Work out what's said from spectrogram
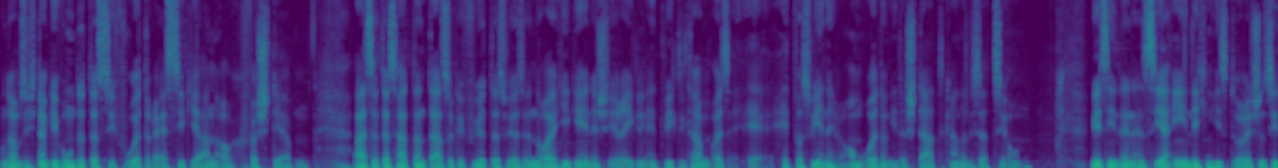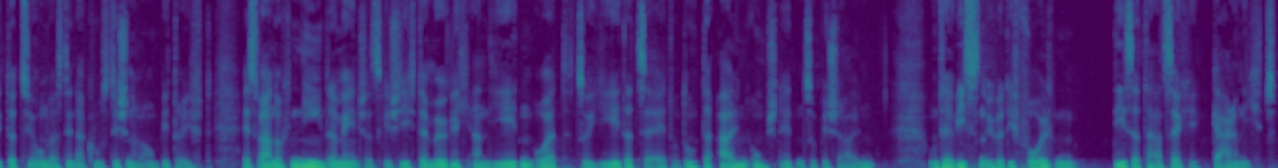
und haben sich dann gewundert, dass sie vor 30 Jahren auch versterben. Also das hat dann dazu geführt, dass wir also neue hygienische Regeln entwickelt haben, als äh, etwas wie eine Raumordnung in der Stadt, Kanalisation. Wir sind in einer sehr ähnlichen historischen Situation, was den akustischen Raum betrifft. Es war noch nie in der Menschheitsgeschichte möglich, an jedem Ort, zu jeder Zeit und unter allen Umständen zu beschallen. Und wir wissen über die Folgen dieser Tatsache gar nichts.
